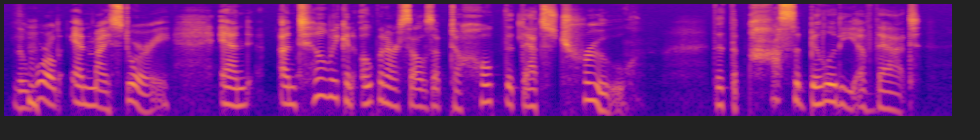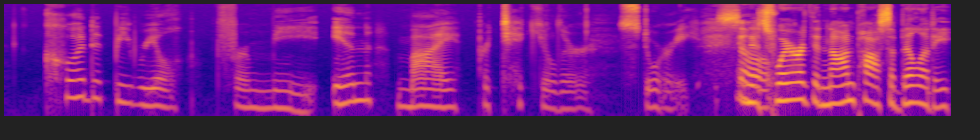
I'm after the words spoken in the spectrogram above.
the hmm. world and my story. And until we can open ourselves up to hope that that's true, that the possibility of that could be real for me in my particular story. So, and it's where the non possibility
